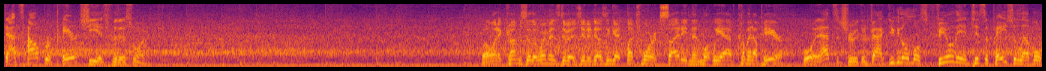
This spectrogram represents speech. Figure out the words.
That's how prepared she is for this one. Well, when it comes to the women's division, it doesn't get much more exciting than what we have coming up here. Boy, that's the truth. In fact, you can almost feel the anticipation level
